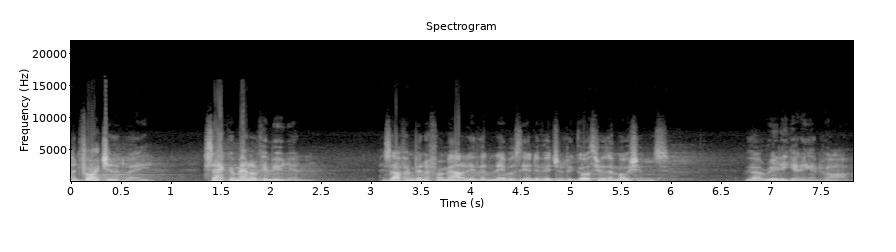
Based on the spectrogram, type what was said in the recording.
Unfortunately, sacramental communion has often been a formality that enables the individual to go through the motions without really getting involved.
